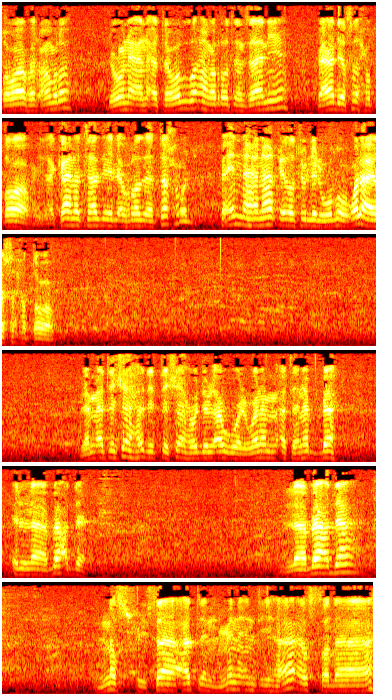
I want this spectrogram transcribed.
طواف العمرة دون أن أتوضأ مرة ثانية فهل يصح الطواف. إذا كانت هذه الإفرازات تخرج فإنها ناقضة للوضوء ولا يصح الطواف. لم أتشهد التشهد الأول ولم أتنبه إلا بعد إلا بعد نصف ساعة من انتهاء الصلاة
